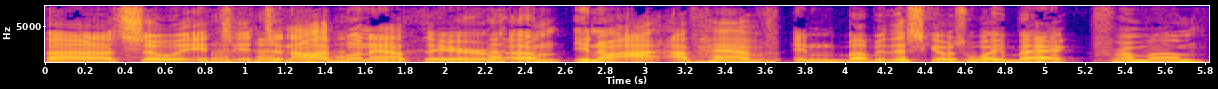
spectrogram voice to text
Uh, so it's it's an odd one out there. Um, you know, I, I've have and Bubby, this goes way back from um,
